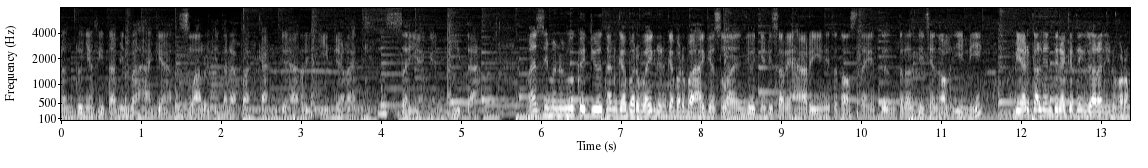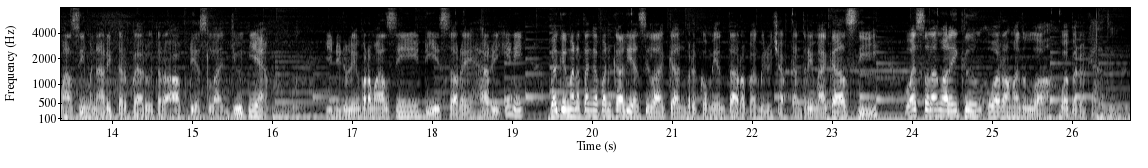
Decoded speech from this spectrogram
tentunya vitamin bahagia selalu kita dapatkan dari idola kesayangan kita masih menunggu kejutan kabar baik dan kabar bahagia selanjutnya di sore hari ini. Total stay tune terus di channel ini Biar kalian tidak ketinggalan informasi menarik terbaru terupdate selanjutnya. Ini dulu informasi di sore hari ini. Bagaimana tanggapan kalian? Silahkan berkomentar. Bang ucapkan terima kasih. Wassalamualaikum warahmatullahi wabarakatuh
